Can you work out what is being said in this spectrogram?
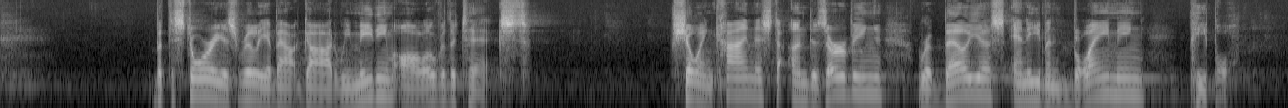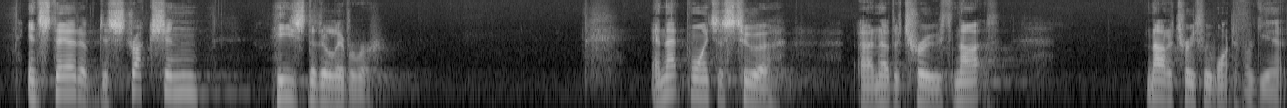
but the story is really about God? We meet him all over the text, showing kindness to undeserving, rebellious, and even blaming people. Instead of destruction, he's the deliverer. And that points us to a another truth, not, not a truth we want to forget.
